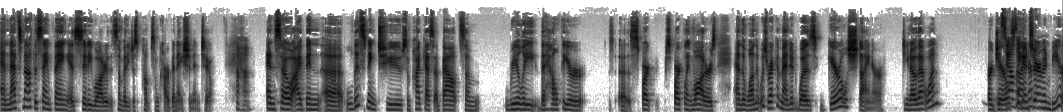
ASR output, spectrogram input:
and that's not the same thing as city water that somebody just pumped some carbonation into. Uh huh. And so I've been uh, listening to some podcasts about some really the healthier uh, spark sparkling waters, and the one that was recommended was Gerolsteiner. Do you know that one? Or It Gerolsteiner? sounds like a German beer.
